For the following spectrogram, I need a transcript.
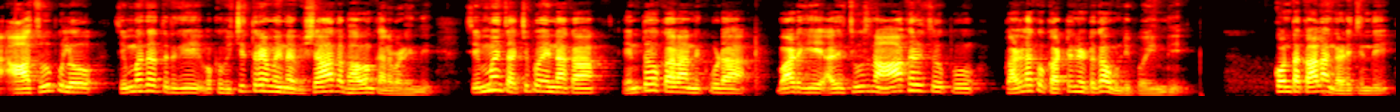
ఆ చూపులో సింహదత్తుడికి ఒక విచిత్రమైన విషాద భావం కనబడింది. సింహం చచ్చిపోయినాక ఎంతో కాలానికి కూడా వాడికి అది చూసిన ఆఖరి చూపు కళ్ళకు కట్టినట్టుగా ఉండిపోయింది. కొంతకాలం గడిచింది.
